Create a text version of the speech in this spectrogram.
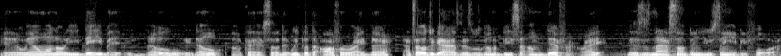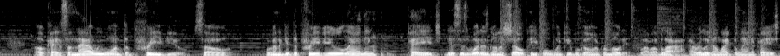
Yeah, we don't want no ED, baby. No, we don't. Okay, so that we put the offer right there. I told you guys this was to be something different, right? This is not something you've seen before. Okay, so now we want the preview. So we're to get the preview landing page. This is what is going to show people when people go and promote it. Blah, blah, blah. I really don't like the landing page.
